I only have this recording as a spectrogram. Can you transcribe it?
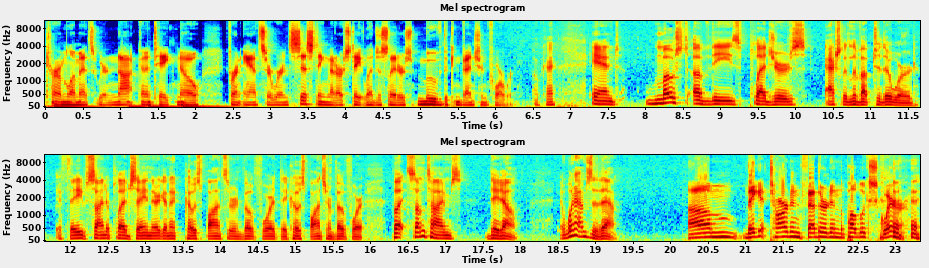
term limits. We're not going to take no for an answer. We're insisting that our state legislators move the convention forward. Okay. And most of these pledgers actually live up to their word. If they've signed a pledge saying they're going to co sponsor and vote for it, they co sponsor and vote for it. But sometimes they don't. And what happens to them? Um, they get tarred and feathered in the public square.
